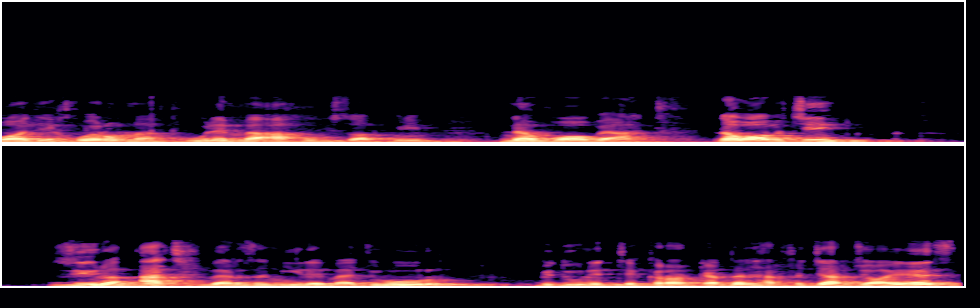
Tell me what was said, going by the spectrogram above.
باید اخوه رو مفعول معه حساب کنیم. نه عطف. نه واو چی؟ زیرا عطف بر زمیر مجرور بدون تکرار کردن حرف جر جایز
